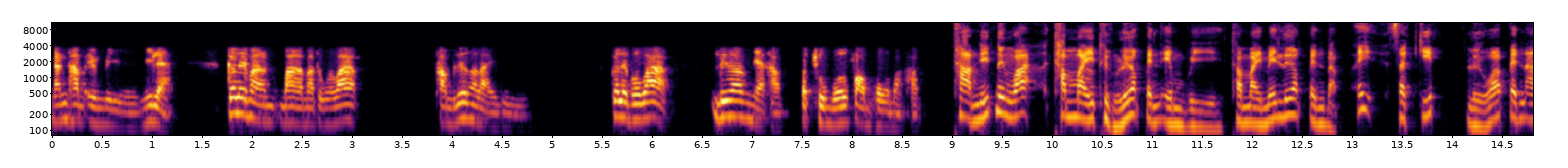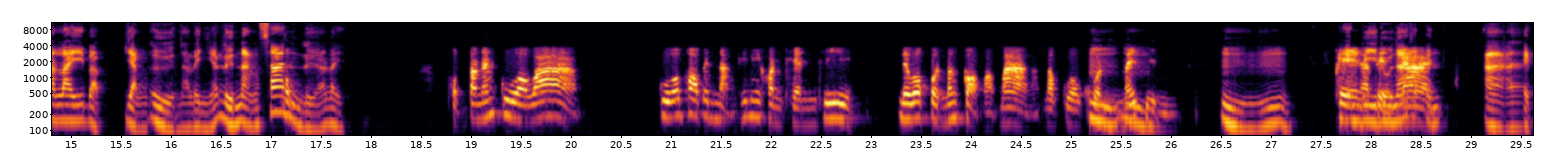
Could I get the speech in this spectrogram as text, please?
งั้นทำ MV นี่แหละ ก็เลยมามามาตรงนั้นว่าทำเรื่องอะไรดี ก็เลยเพราะว่าเรื่องเนี่ยครับ ประชุม work from home อะครับ ถามนิดนึงว่าทำไมถึงเลือกเป็น MV ทำไมไม่เลือกเป็นแบบเอ้ย skit หรือว่าเป็นอะไรแบบอย่างอื่นอะไรเงี้ย หรือหนังสั้นผมหรืออะไร ผมตอนนั้นกลัวว่า กลัวว่าพอเป็นหนังที่มี content ที่ เรียกว่าคนต้องกรอบมากๆอะเรากลัวคนอืมไม่อินอืมเพลงอะ MV เสพดูน่าจะง่ายเป็นอ่าเสพ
